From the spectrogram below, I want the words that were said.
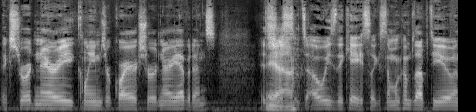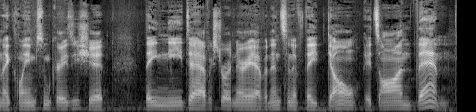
extraordinary claims require extraordinary evidence. It's Yeah. just it's always the case. Like someone comes up to you and they claim some crazy shit. They need to have extraordinary evidence, and if they don't, it's on them.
